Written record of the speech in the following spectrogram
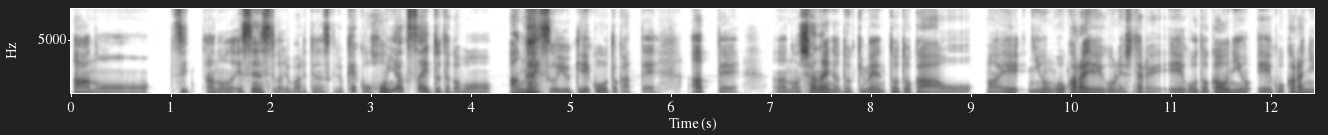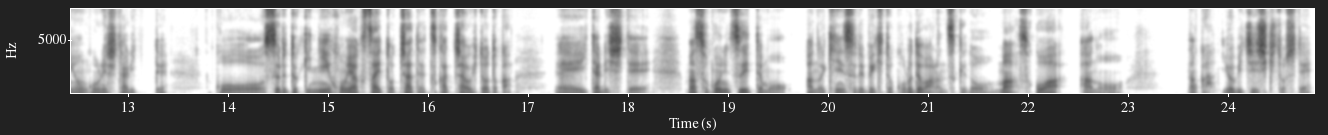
あの、ツイあの、SNS とかで呼ばれてるんですけど、結構翻訳サイトとかも案外そういう傾向とかって あって、あの、社内のドキュメントとかを、まあ、日本語から英語にしたり、英語とかを英語から日本語にしたりって、こう、するときに翻訳サイトをチャって使っちゃう人とか、えーいたりして、まあ、そこについても、あの、気にするべきところではあるんですけど、まあ、そこは、あの、なんか予備知識として、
